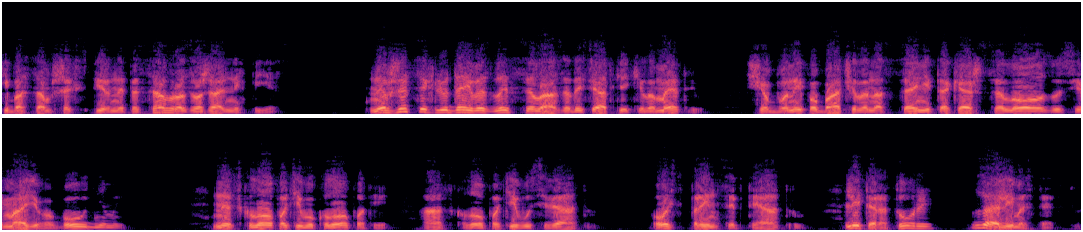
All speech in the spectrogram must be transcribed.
Хіба сам Шекспір не писав розважальних п'єс? Невже цих людей везли з села за десятки кілометрів, щоб вони побачили на сцені таке ж село з усіма його буднями? Не з клопотів у клопоти, а з клопотів у свято. Ось принцип театру, літератури, взагалі мистецтва.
